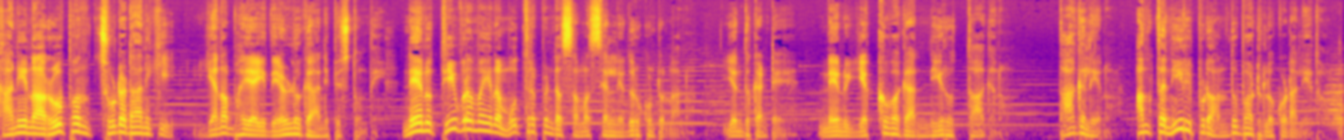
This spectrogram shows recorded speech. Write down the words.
కానీ నా రూపం చూడడానికి ఎనభై ఐదేళ్ళుగా అనిపిస్తుంది. నేను తీవ్రమైన మూత్రపిండ సమస్యల్ని ఎదుర్కొంటున్నాను. ఎందుకంటే నేను ఎక్కువగా నీరు తాగను. తాగలేను. అంత నీరిప్పుడు అందుబాటులో కూడా లేదు.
